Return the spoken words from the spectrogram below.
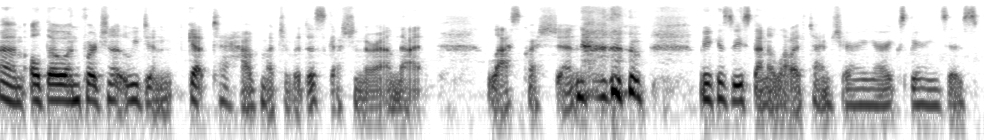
Um, although unfortunately we didn't get to have much of a discussion around that last question because we spent a lot of time sharing our experiences.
